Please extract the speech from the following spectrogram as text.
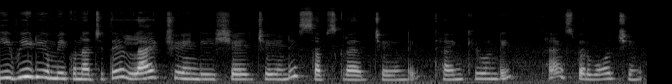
ఈ వీడియో మీకు నచ్చితే లైక్ చేయండి షేర్ చేయండి సబ్స్క్రైబ్ చేయండి. థ్యాంక్ యూ అండి. Thanks for watching.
